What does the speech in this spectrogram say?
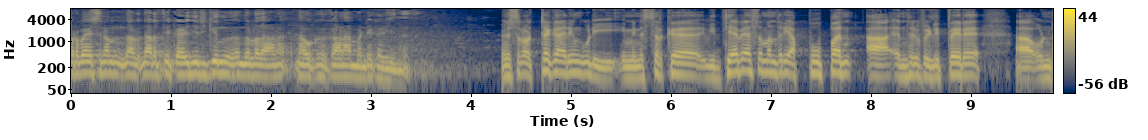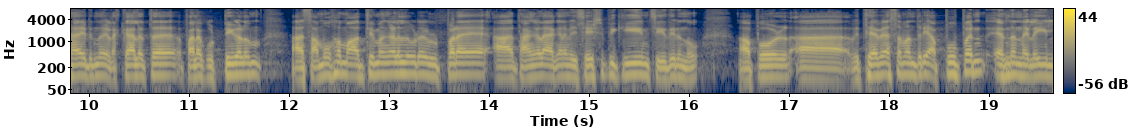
പ്രവേശനം നടത്തി കഴിഞ്ഞിരിക്കുന്നു എന്നുള്ളതാണ് നമുക്ക് കാണാൻ വേണ്ടി കഴിയുന്നത്. മിനിസ്റ്റർ ഒറ്റ കാര്യം കൂടി. ഈ മിനിസ്റ്റർക്ക് വിദ്യാഭ്യാസ മന്ത്രി അപ്പൂപ്പൻ എന്നൊരു വിളിപ്പേര് ഉണ്ടായിരുന്നു. ഇടക്കാലത്ത് പല കുട്ടികളും സമൂഹ മാധ്യമങ്ങളിലൂടെ ഉൾപ്പെടെ താങ്കളെ അങ്ങനെ വിശേഷിപ്പിക്കുകയും ചെയ്തിരുന്നു. അപ്പോൾ വിദ്യാഭ്യാസ മന്ത്രി അപ്പൂപ്പൻ എന്ന നിലയിൽ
